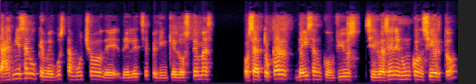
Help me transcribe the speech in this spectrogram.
a mí es algo que me gusta mucho de, de Led Zeppelin, que los temas, o sea, tocar Days and Confused, si lo hacían en un concierto,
